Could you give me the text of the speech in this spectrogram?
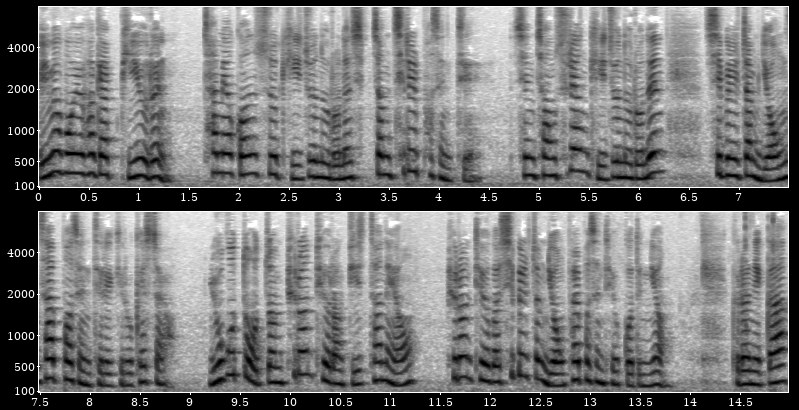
의무보유 확약 비율은 참여 건수 기준으로는 10.71%, 신청 수량 기준으로는 11.04%를 기록했어요. 요것도 어쩜 퓨런티어랑 비슷하네요. 퓨런티어가 11.08%였거든요. 그러니까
